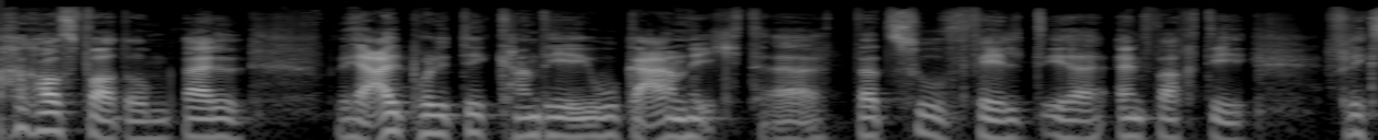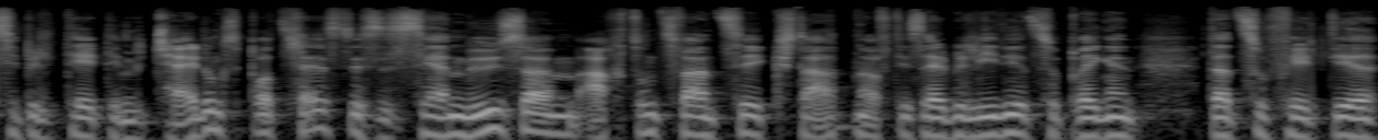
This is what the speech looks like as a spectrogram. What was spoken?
Herausforderung, weil Realpolitik kann die EU gar nicht. Äh, dazu fehlt ihr einfach die Flexibilität im Entscheidungsprozess. Es ist sehr mühsam, 28 Staaten auf dieselbe Linie zu bringen. Dazu fehlt ihr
